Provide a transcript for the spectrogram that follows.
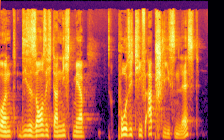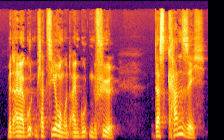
und die Saison sich dann nicht mehr positiv abschließen lässt mit einer guten Platzierung und einem guten Gefühl. Das kann sich,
